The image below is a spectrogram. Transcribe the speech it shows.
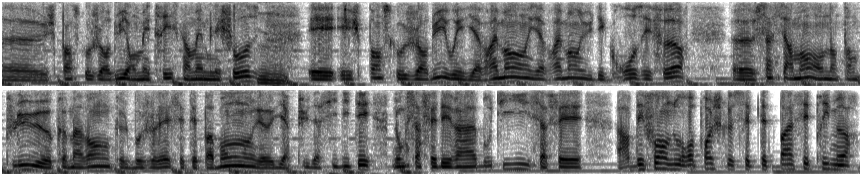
Euh, je pense qu'aujourd'hui, on maîtrise quand même les choses. Mhm. Et, et, je pense qu'aujourd'hui, oui, il y a vraiment, il y a vraiment eu des gros efforts. Euh, sincèrement, on n'entend plus euh, comme avant que le Beaujolais c'était pas bon, euh, il n'y a plus d'acidité, donc ça fait des vins aboutis, ça fait. Alors des fois on nous reproche que c'est peut-être pas assez primeur.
